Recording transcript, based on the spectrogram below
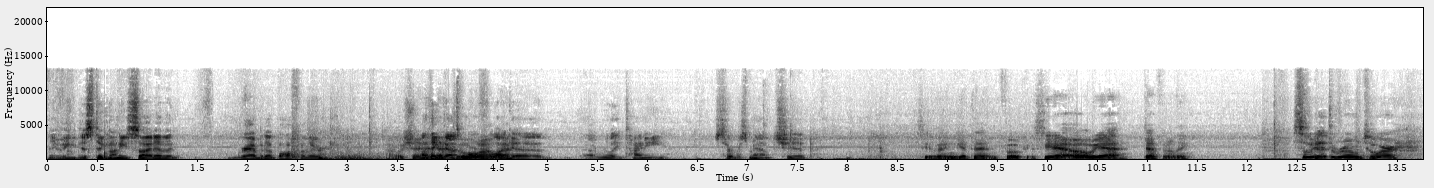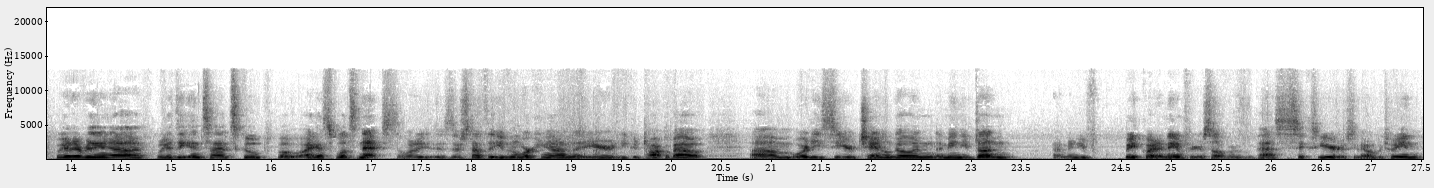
Anyway, you just stick it on each side of it, grab it up off of there. I wish I, I think that's tool more for like there. a, a really tiny surface mount chip. See if I can get that in focus. Yeah. Oh, yeah. Definitely. So we got the room tour. We got everything. Uh, we got the inside scoop. But I guess what's next? Is there stuff that you've been working on that you're you could talk about? Um, where do you see your channel going? I mean, you've done. I mean, you've made quite a name for yourself over the past six years. You know, between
